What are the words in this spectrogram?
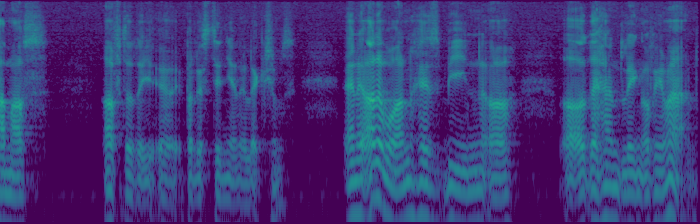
Hamas after the uh, Palestinian elections. And the other one has been uh, uh, the handling of Iran.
